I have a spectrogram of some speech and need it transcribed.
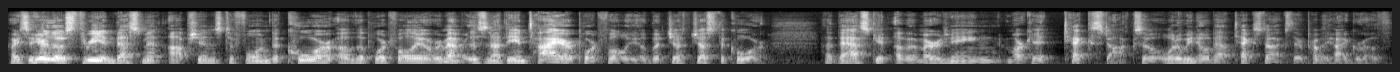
All right, so here are those three investment options to form the core of the portfolio. Remember, this is not the entire portfolio, but just, just the core a basket of emerging market tech stocks. So, what do we know about tech stocks? They're probably high growth.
